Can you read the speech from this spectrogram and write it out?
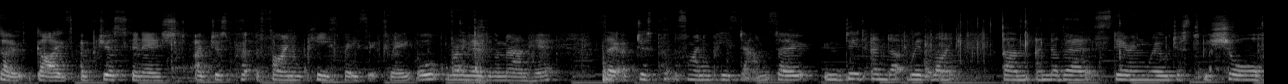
So guys, I've just finished. I've just put the final piece basically. Oh, running over the man here. So I've just put the final piece down. So you did end up with like um, another steering wheel just to be sure,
